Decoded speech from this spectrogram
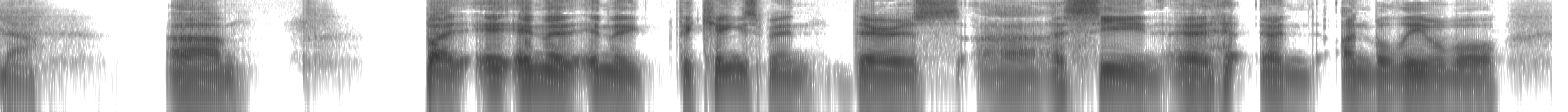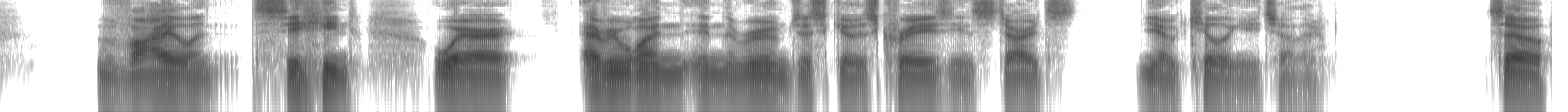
No. Um, but in the in the the Kingsman, there's uh, a scene, an unbelievable, violent scene where everyone in the room just goes crazy and starts you know killing each other. So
